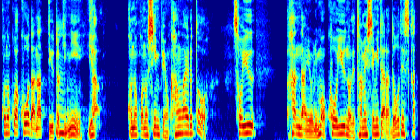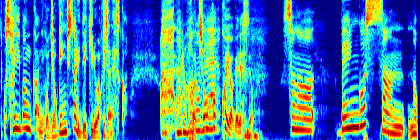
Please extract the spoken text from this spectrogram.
この子はこうだなっていう時に、いや、この子の身辺を考えると、そういう判断よりもこういうので試してみたらどうですかってこう裁判官にこう助言したりできるわけじゃないですか。ああ、なるほどこれ超かっね。こいいわけですよ。その、弁護士さんの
